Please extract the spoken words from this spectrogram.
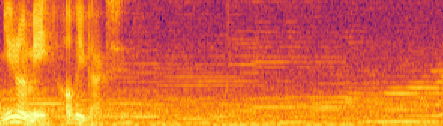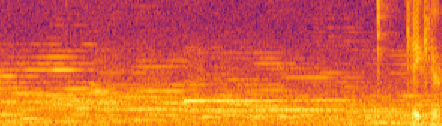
you know me. I'll be back soon. Take care.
